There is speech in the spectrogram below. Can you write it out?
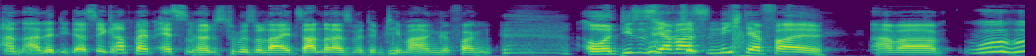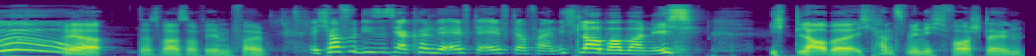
an alle, die das hier gerade beim Essen hören, es tut mir so leid, Sandra ist mit dem Thema angefangen. Und dieses Jahr war es nicht der Fall. Aber Wuhu. ja, das war es auf jeden Fall. Ich hoffe, dieses Jahr können wir 11.11. feiern. Ich glaube aber nicht. Ich glaube, ich kann es mir nicht vorstellen.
